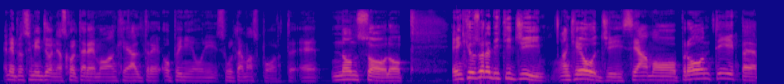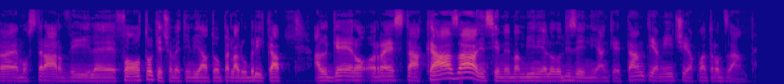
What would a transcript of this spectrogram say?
E nei prossimi giorni ascolteremo anche altre opinioni sul tema sport e non solo. E in chiusura di TG, anche oggi siamo pronti per mostrarvi le foto che ci avete inviato per la rubrica Alghero resta a casa, insieme ai bambini e ai loro disegni, anche tanti amici a quattro zampe.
